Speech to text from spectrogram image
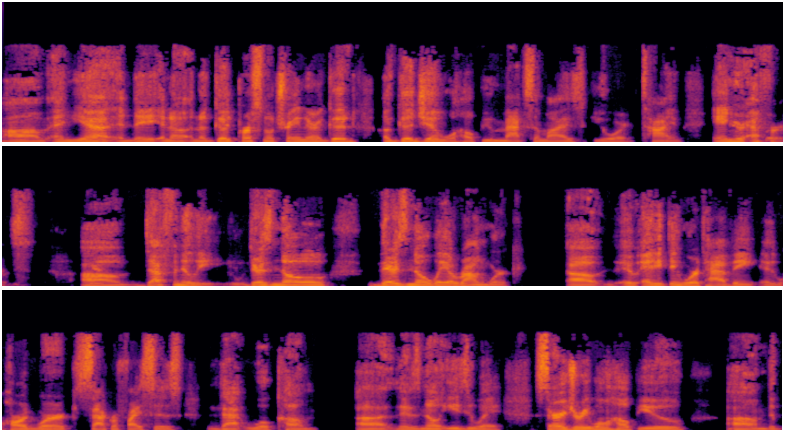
Um, and yeah, and they, and a, and a good personal trainer, a good, a good gym will help you maximize your time and your efforts. Yeah. Um, definitely there's no, there's no way around work. Uh, if anything worth having is hard work, sacrifices that will come. Uh, there's no easy way. Surgery won't help you. um, the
